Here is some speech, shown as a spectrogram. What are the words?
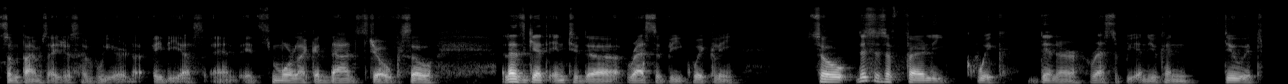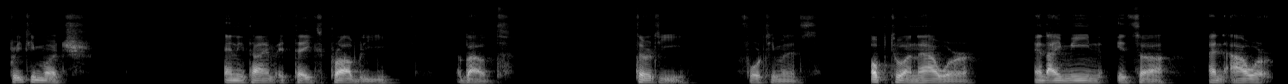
sometimes I just have weird ideas and it's more like a dad's joke. So let's get into the recipe quickly. So this is a fairly quick dinner recipe and you can do it pretty much anytime. It takes probably about 30 40 minutes up to an hour and I mean it's a an hour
